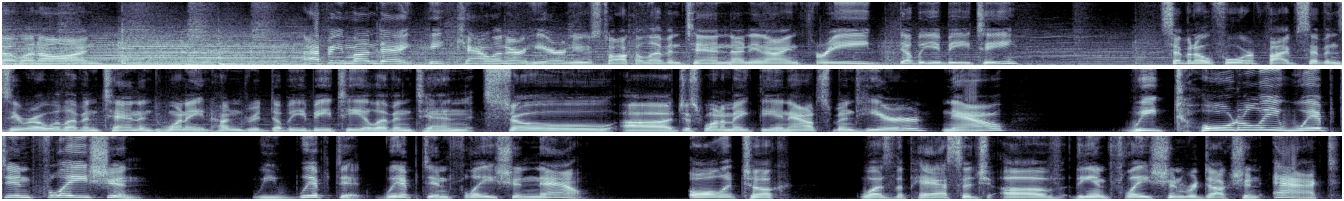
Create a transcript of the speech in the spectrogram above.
going on? Happy Monday. Pete Kaliner here, News Talk 1110 99.3 WBT. 704 570 1110 and 1 800 WBT 1110. So, uh, just want to make the announcement here now. We totally whipped inflation. We whipped it, whipped inflation now. All it took was the passage of the Inflation Reduction Act,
